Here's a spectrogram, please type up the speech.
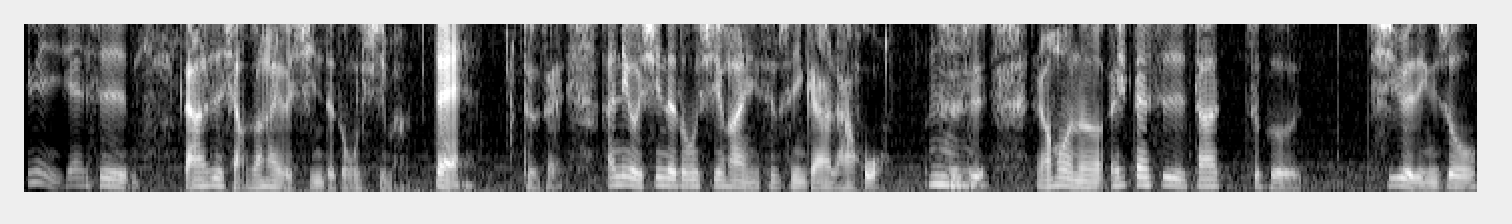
因为你现在是大家是想说它有新的东西嘛？对，对不对？那你有新的东西的话，你是不是应该要拉货？是不是？然后呢？哎，但是它这个七月零收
